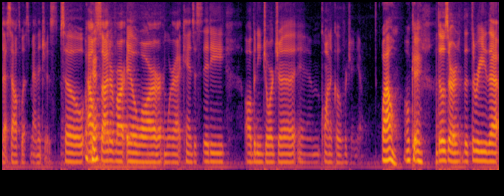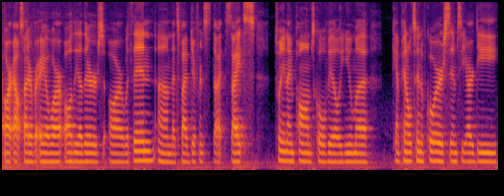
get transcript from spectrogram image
that Southwest manages. So Okay. outside of our AOR, we're at Kansas City, Albany, Georgia, and Quantico, Virginia. Wow. Okay. Those are the three that are outside of our AOR. All the others are within. Um, that's five different sti- sites 29 Palms, Colville, Yuma, Camp Pendleton, of course, MCRD.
